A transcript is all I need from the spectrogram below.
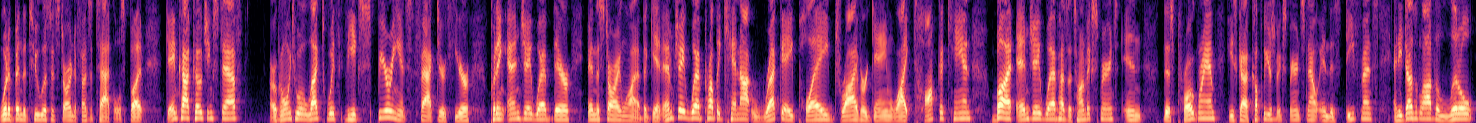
would have been the two listed starting defensive tackles, but Gamecock coaching staff are going to elect with the experience factor here, putting MJ Webb there in the starting lineup. Again, MJ Webb probably cannot wreck a play, drive, or game like Tonka can, but MJ Webb has a ton of experience in this program. He's got a couple years of experience now in this defense, and he does a lot of the little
